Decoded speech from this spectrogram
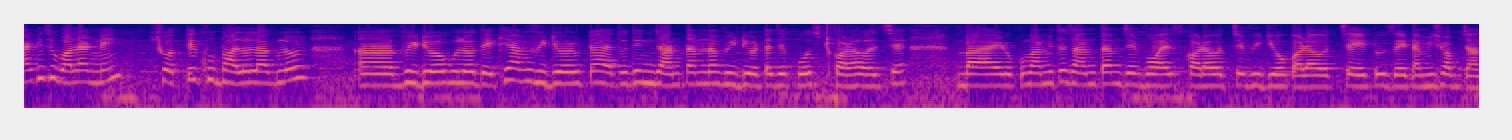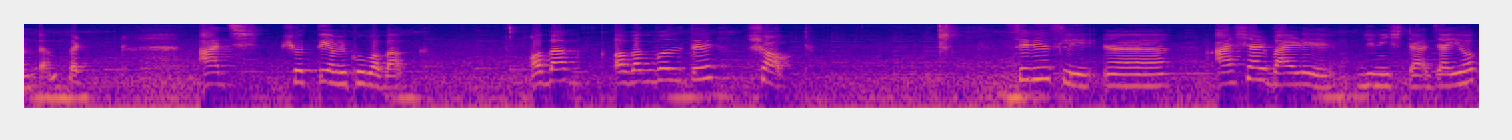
আর কিছু বলার নেই। সত্যি খুব ভালো লাগল। ভিডিওগুলো দেখে আমি ভিডিওটা এতদিন জানতাম না, ভিডিওটা যে পোস্ট করা হয়েছে বা এরকম আমি তো জানতাম যে ভয়েস করা হচ্ছে ভিডিও করা হচ্ছে এ টু জেড আমি সব জানতাম। বাট আজ সত্যি আমি খুব অবাক। অবাক অবাক বলতে শকড সিরিয়াসলি আশার বাইরে জিনিসটা। যাই হোক,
